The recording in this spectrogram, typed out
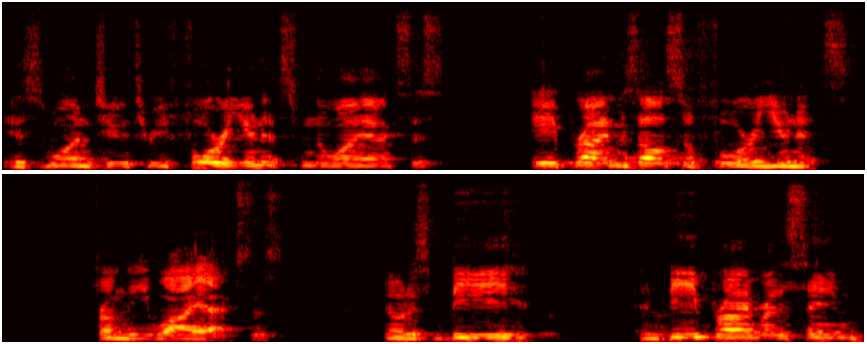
is 1, 2, 3, 4 units from the y-axis. A prime is also 4 units from the y-axis. Notice B and B prime are the same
